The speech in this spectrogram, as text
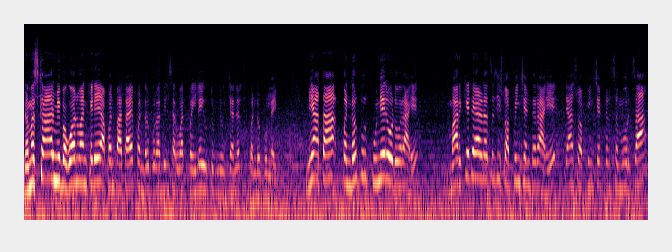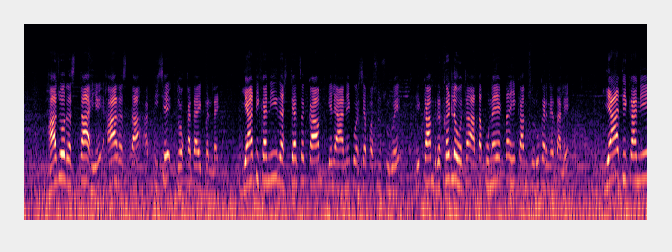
नमस्कार मी भगवान वानखेडे. आपण पाहताय पंढरपुरातील सर्वात पहिले YouTube news channel Pandharpur live मी आता पंढरपूर पुणे रोडवर आहे. मार्केट यार्डाचं जे शॉपिंग सेंटर आहे त्या शॉपिंग सेंटर समोरचा हा जो रस्ता आहे हा रस्ता अतिशय धोकादायक बनला आहे या ठिकाणी रस्त्याचं काम गेल्या अनेक वर्षापासून सुरू आहे. हे काम रखडलं होतं. आता पुन्हा एकदा हे काम सुरू करण्यात आले या ठिकाणी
